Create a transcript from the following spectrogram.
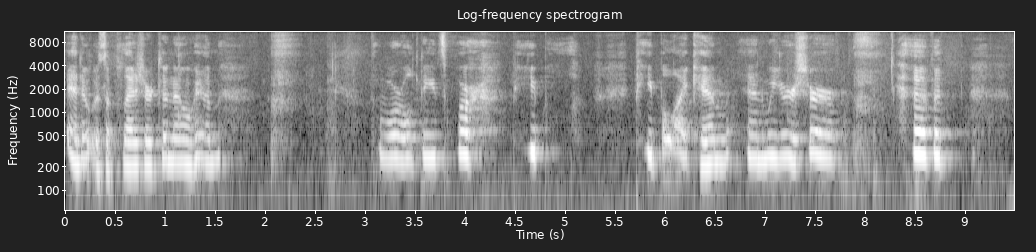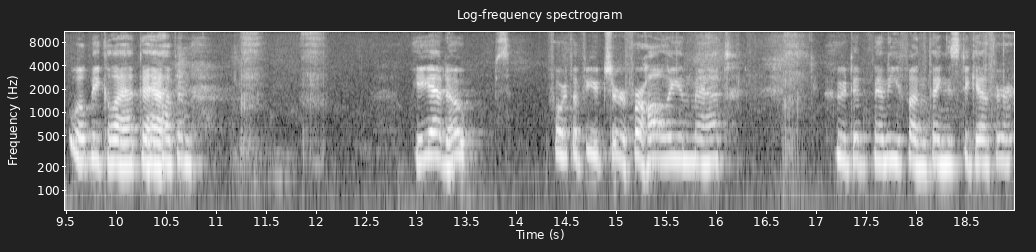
and it was a pleasure to know him. The world needs more people, people like him, and we are sure heaven will be glad to have him. We had hopes for the future for Holly and Matt, who did many fun things together,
